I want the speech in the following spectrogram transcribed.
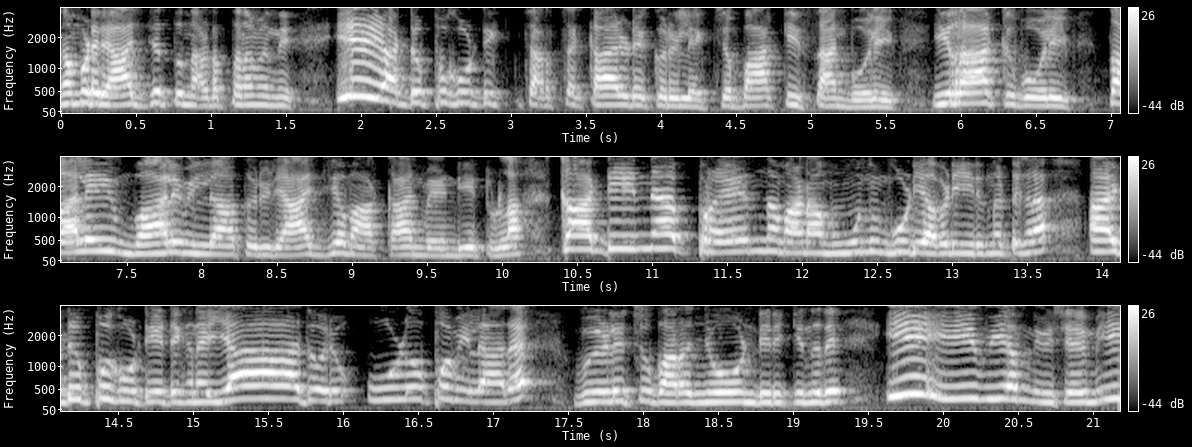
നമ്മുടെ രാജ്യത്ത് നടത്തണമെന്ന് ഈ അടുപ്പ് കൂട്ടി ചർച്ചക്കാരുടെയൊക്കെ ഒരു ലക്ഷ്യം പാകിസ്ഥാൻ പോലെയും ഇറാഖ് പോലെയും തലയും വാലും ഇല്ലാത്തൊരു രാജ്യമാക്കാൻ വേണ്ടിയിട്ടുള്ള കഠിന പ്രയത്നമാണ് ആ മൂന്നും കൂടി അവിടെ ഇരുന്നിട്ട് ഇങ്ങനെ അടുപ്പ് കൂട്ടിയിട്ട് ഇങ്ങനെ യാതൊരു ഉളുപ്പുമില്ലാതെ വിളിച്ചു പറഞ്ഞുകൊണ്ടിരിക്കുന്നത്. ഈ ഇ വി എം വിഷയം ഈ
